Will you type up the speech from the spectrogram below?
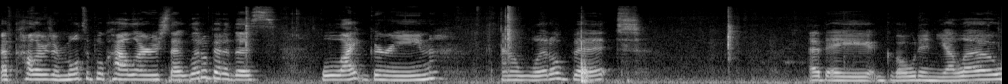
of colors or multiple colors. So a little bit of this light green and a little bit of a golden yellow.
